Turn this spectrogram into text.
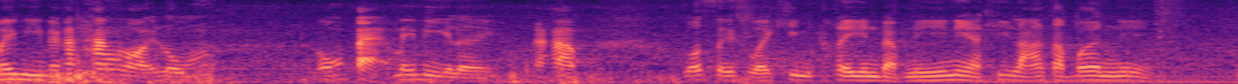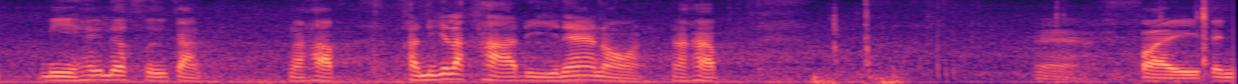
ไม่มีแม้กระทั่งรอยล้มล้มแปะไม่มีเลยนะครับ รถสวยๆคินคลีนแบบนี้เนี่ยที่ร้านตาเบิลนี่มีให้เลือกซื้อกันนะครับ คันนี้ราคาดีแน่นอนนะครับไฟเป็น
